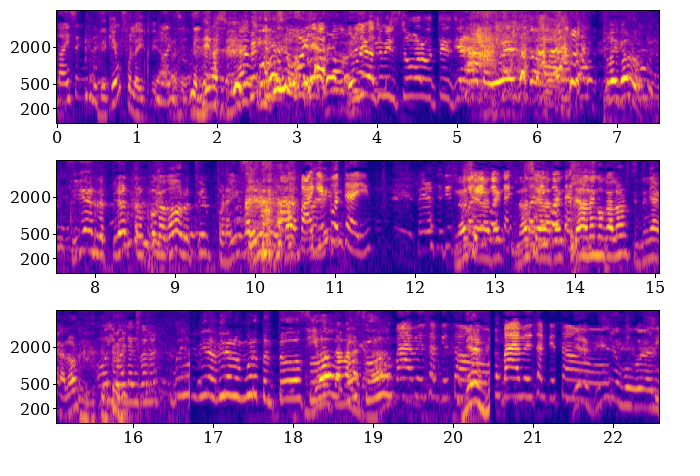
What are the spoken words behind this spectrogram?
No hay señal. ¿De quién fue la idea? No, ¿Te llevas señal? Pero llega a subir solo, ustedes ya dan la vuelta. Oye, cabrón, si quieren respirar tampoco acá, respiren por ahí. ¿Para quién ponte ahí? No, si ya no, tengo, no, si ya no tengo, ya no tengo calor, si tenía calor. Oye, igual tengo calor. Mira, mira, los muros están todos Sí, sudados, está mala todos sudados. Va a pensar que estamos. Va a pensar que estamos. Mira el vidrio, pues, weón.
